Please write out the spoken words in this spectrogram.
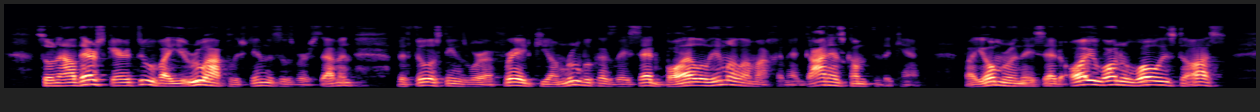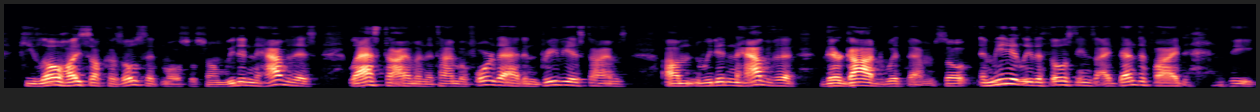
so now they're scared too. Vayiruha plishtim. This is verse seven. The Philistines were afraid. Ki amru because they said, "Ba Elohim God has come to the camp. Vayomru and they said, "Oy lanu, woe is to us." We didn't have this last time and the time before that and previous times. Um, we didn't have the their God with them. So immediately the Philistines identified the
